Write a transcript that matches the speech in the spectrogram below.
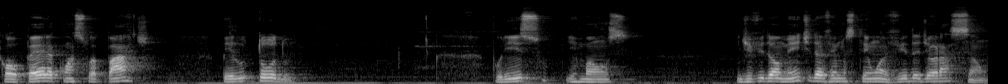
coopera com a sua parte pelo todo. Por isso, irmãos, individualmente devemos ter uma vida de oração.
